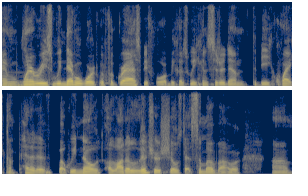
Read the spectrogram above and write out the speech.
And one of the reasons we never worked with a grass before because we consider them to be quite competitive, but we know a lot of literature shows that some of our um,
